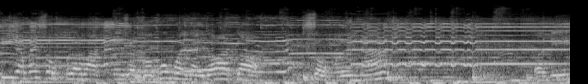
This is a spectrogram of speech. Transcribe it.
ที่ยังไม่ส่งประวัติในส่วนของผู้มวยไทยทอดก็ส่งเลยนะ ตอนนี้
